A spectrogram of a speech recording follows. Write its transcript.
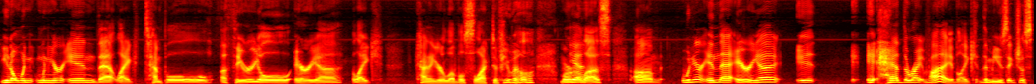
you know when when you're in that like temple ethereal area like kind of your level select if you will more Yeah. or less um when you're in that area it it had the right vibe. Like the music just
